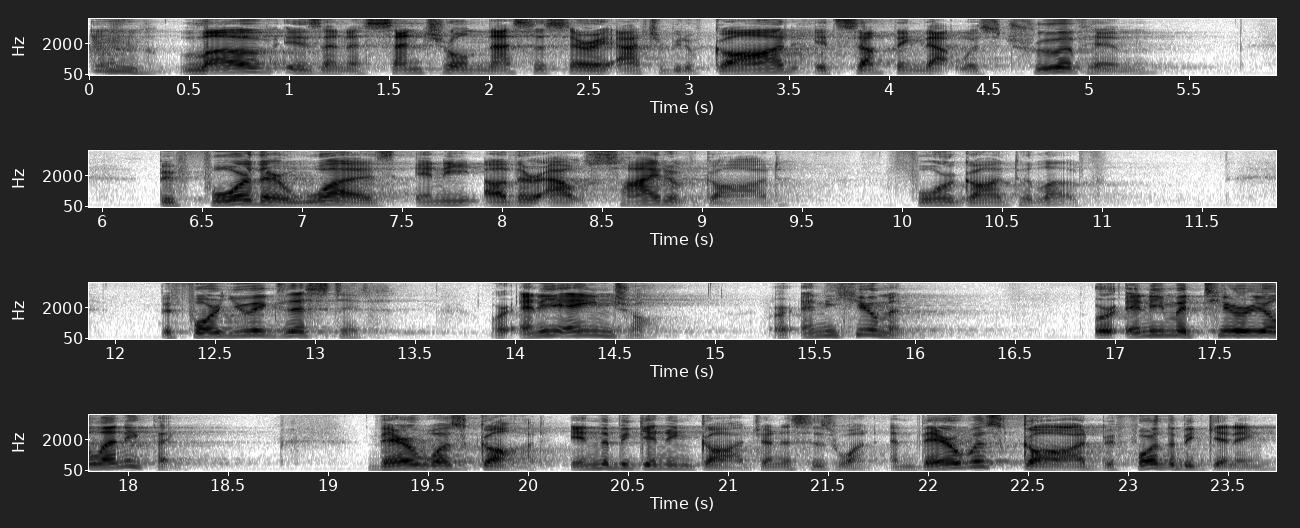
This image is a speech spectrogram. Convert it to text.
love is an essential, necessary attribute of God. It's something that was true of Him before there was any other outside of God for God to love. Before you existed, or any angel, or any human or any material anything. There was God. In the beginning, God, Genesis 1. And there was God before the beginning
